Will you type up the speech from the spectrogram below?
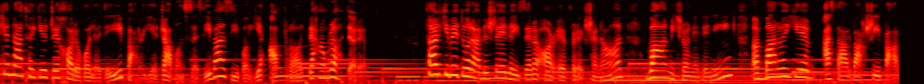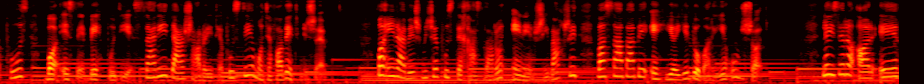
که نتایج خارق‌العاده‌ای برای جوانسازی و زیبایی افراد به همراه داره. ترکیب دو روش لیزر RF fractional و microneedling برای اثر بخشی بر پوست باعث بهبودی سریع در شرایط پوستی متفاوت میشه. با این روش میشه پوست خسته رو انرژی بخشید و سبب احیای دوباره اون شد. لیزر RF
